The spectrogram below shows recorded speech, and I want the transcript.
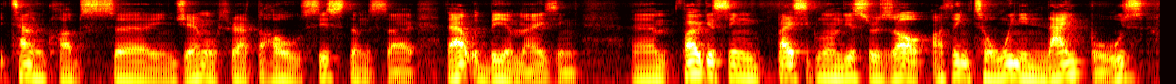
Italian clubs uh, in general throughout the whole system. So that would be amazing. Um, focusing basically on this result, I think to win in Naples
